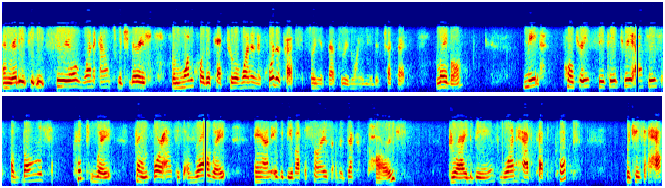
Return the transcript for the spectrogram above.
And ready to eat cereal, one ounce, which varies from one quarter cup to a one and a quarter cups. So that's the reason why you need to check that label. Meat, poultry, seafood, three ounces of boneless cooked weight from four ounces of raw weight, and it would be about the size of a deck of cards dried beans, one half cup cooked, which is a half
